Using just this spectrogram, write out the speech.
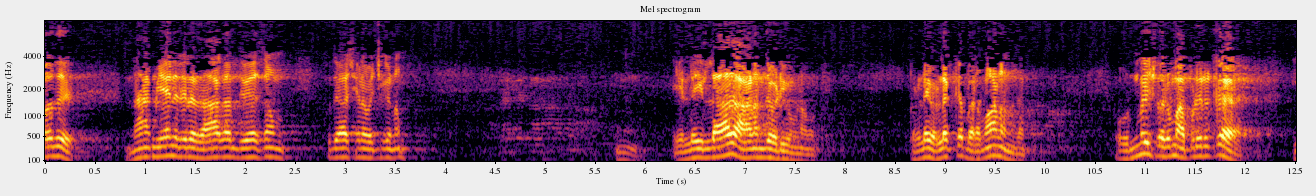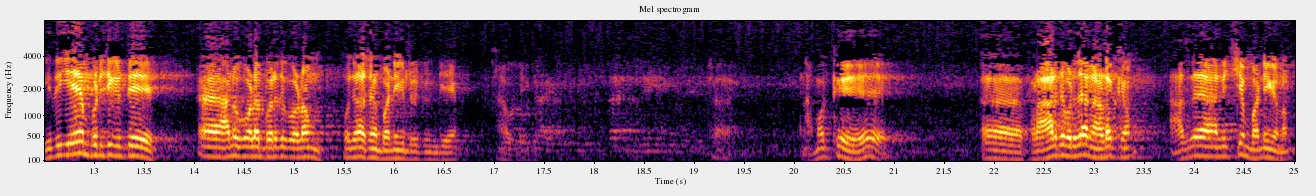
போது நாம் ஏன் இதுல ராகம் துவேஷம் உதாசீனம் வச்சுக்கணும்? எல்லையில்லாத ஆனந்த வடிவம் நமக்கு. பிள்ளை விளக்க பிரமானந்தம் உண்மை சொல்லும் அப்படி இருக்க இது ஏன் பிடிச்சுக்கிட்டு அனுகூலம் பிரதிகூலம் உதாசனம் பண்ணிக்கிட்டு இருக்குங்க அப்படி நமக்கு அஹ், பிரார்த்தப்படிதான் நடக்கும். அதை நிச்சயம் பண்ணிக்கணும்.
